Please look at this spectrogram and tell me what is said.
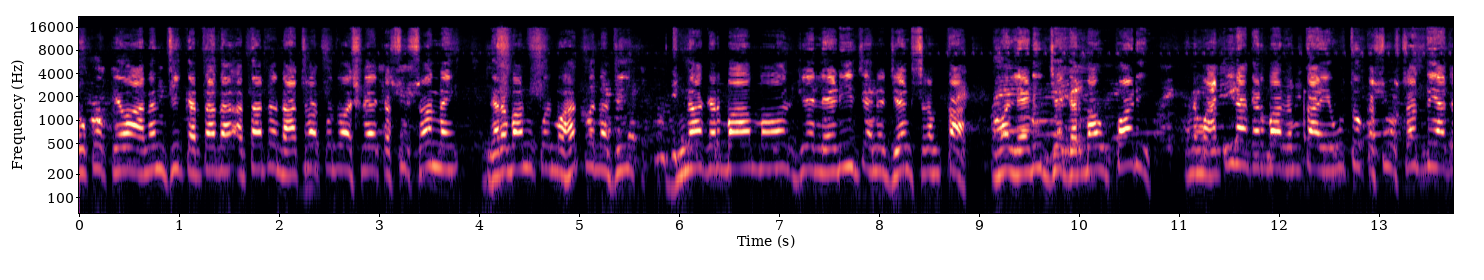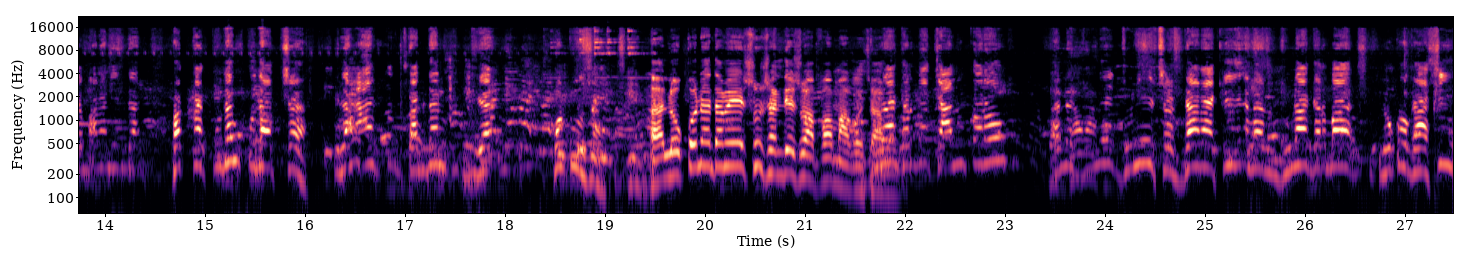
લોકો કેવા આનંદથી કરતા હતા. અત્યારે તો નાચવા કૂદવા સિવાય કશું સ નહીં. ગરબાનું કોઈ મહત્વ નથી. જૂના ગરબામાં જે લેડીઝ અને જેન્ટ્સ રમતા એમાં લેડીઝ જે ગરબા ઉપાડી અને માટીના ગરબા રમતા એવું તો કશું જ નહીં આ જમાનાની અંદર. ફક્ત કુદમ કુદાત છે. એટલે આ તદ્દન ખોટું છે. લોકોને તમે શું સંદેશો આપવા માંગો છો? જૂના ગરબા ચાલુ કરો અને જૂની જૂની શ્રદ્ધા રાખી અને જૂના ગરબા લોકો ઘાસી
